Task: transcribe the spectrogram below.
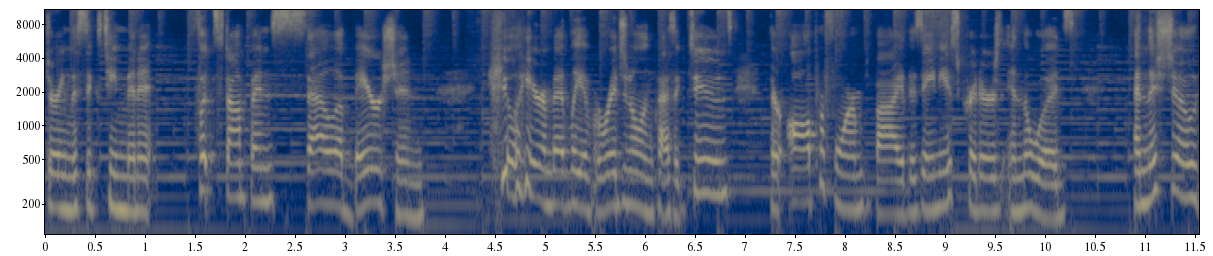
during the 16 minute foot stomping celebration. You'll hear a medley of original and classic tunes. They're all performed by the zaniest critters in the woods. And this show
